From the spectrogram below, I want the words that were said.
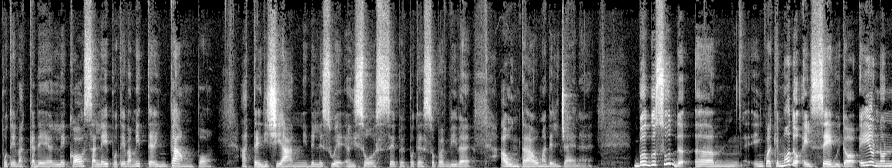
poteva accaderle, cosa lei poteva mettere in campo a 13 anni delle sue risorse per poter sopravvivere a un trauma del genere. Borgo Sud um, in qualche modo è il seguito e io non,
